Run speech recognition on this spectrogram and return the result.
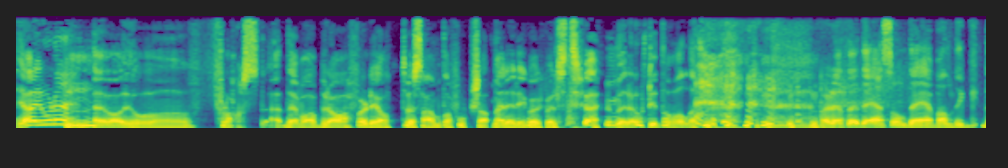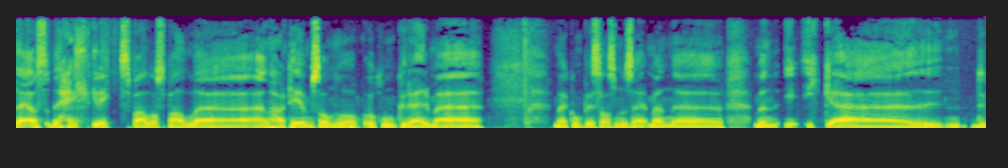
Ja, jeg gjorde det. Jeg var jo flaks. Det var bra, for hvis jeg måtte fortsette med det i går kveld, så tror jeg humøret ble dårlig. For det, det, er sånn, det, er veldig, det, er, altså, det er helt greit spill å spille eh, en hærteam sånn, og, og konkurrere med, med kompiser, som du sier, men, eh, men ikke du,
